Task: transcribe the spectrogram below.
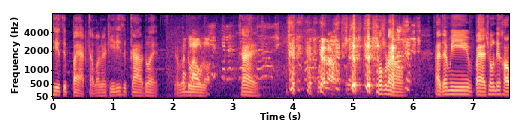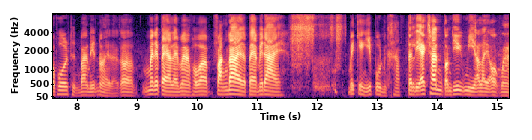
ที่ 18 กับวันอาทิตย์ที่ 19 ด้วย เดี๋ยวมาดู พวกเราเหรอ ใช่ พวกเราพวกเรา อาจจะมีแปลช่วงที่เขาพูดถึงบ้างนิดหน่อยแต่ก็ไม่ได้แปลอะไรมาก เพราะว่าฟังได้แต่แปลไม่ได้ ไม่เก่งญี่ปุ่นครับ แต่รีแอคชั่นตอนที่มีอะไรออกมา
